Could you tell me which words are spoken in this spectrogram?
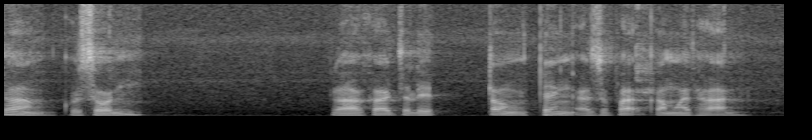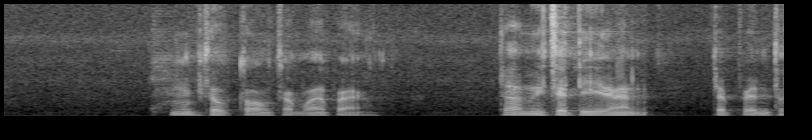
สร้างกุศล เราคะจริตต้องเพ่งอสุภกรรมฐาน มันถูกต้องเสมอไป ถ้ามีสตินั้นจะเป็นโท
